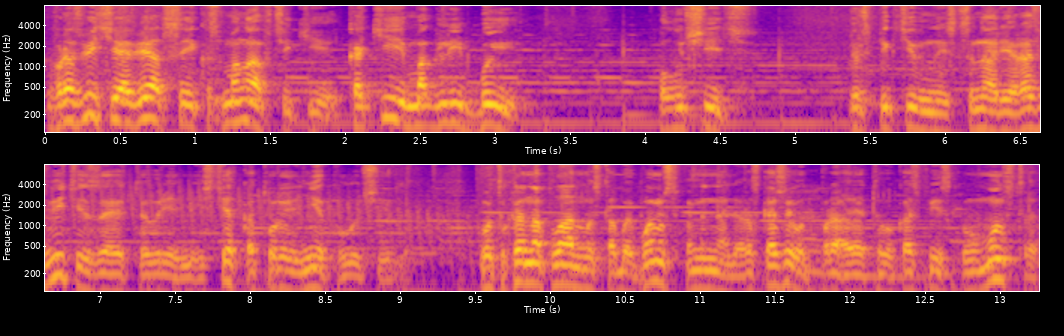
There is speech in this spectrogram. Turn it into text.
В развитии авиации и космонавтики какие могли бы получить перспективные сценарии развития за это время из тех, которые не получили? Вот экраноплан мы с тобой, помнишь, вспоминали? Расскажи вот про этого Каспийского монстра.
